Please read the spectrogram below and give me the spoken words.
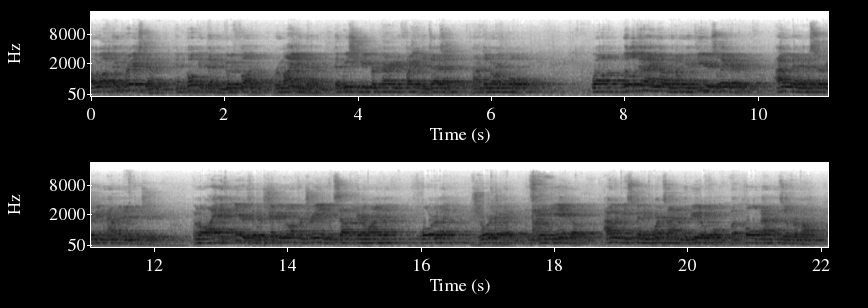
I would often praise them and poke at them in good fun, reminding them that we should be preparing to fight in the desert, not the North Pole. Well, little did I know that only a few years later, I would end up serving in mountain infantry. And while I had peers that were shipping off for training in South Carolina, Florida, Georgia, and San Diego, I would be spending more time in the beautiful but cold mountains of Vermont.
